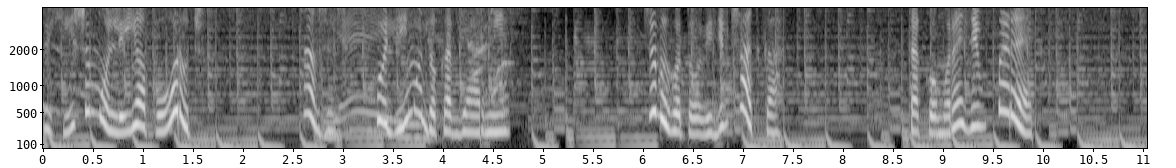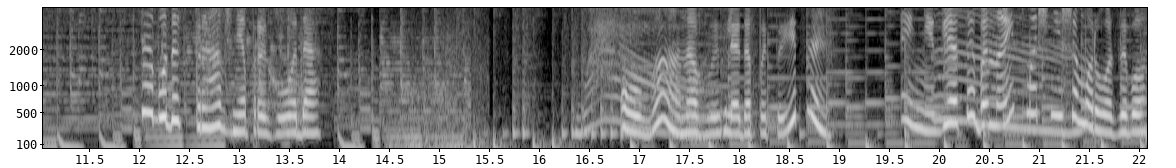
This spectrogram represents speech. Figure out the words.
Тихіше, Моллі, я поруч. А вже ж, ходімо до кав'ярні. Чи ви готові, дівчатка? В такому разі вперед. Це буде справжня пригода. Ова, на вигляд апетитне. Енні, для тебе найсмачніше морозиво.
